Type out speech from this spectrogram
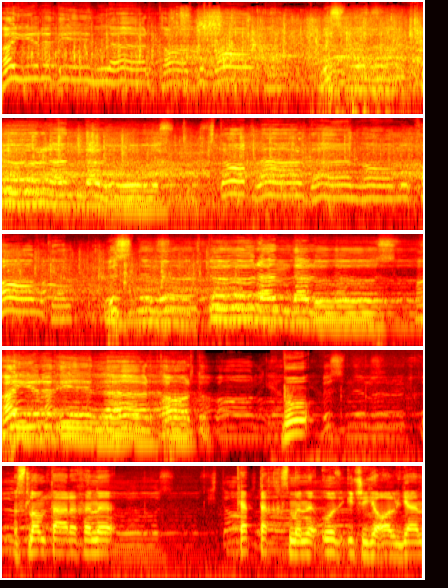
g'ayri dinlar totib borgan bizni mulkdir Andalus kitoblarda nomi qolgan bizni mulkdir Andalus g'ayri dinlar tortib Bu islom tarixini katta qismini o'z ichiga olgan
